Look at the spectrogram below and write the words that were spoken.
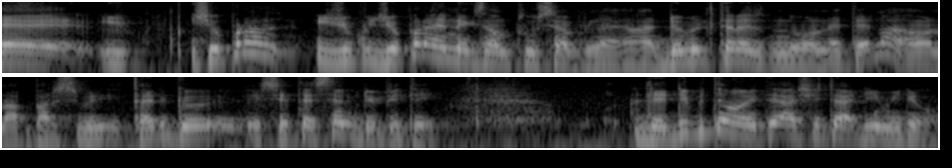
Euh, je, prends, je, je prends un exemple tout simple. hein. En 2013, nous, on était là, on a participé. C'est-à-dire que c'était 5 députés. les députés ont été achetés à 10 millions.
